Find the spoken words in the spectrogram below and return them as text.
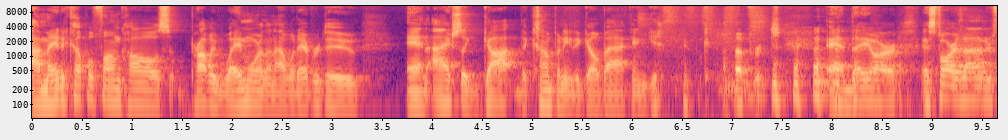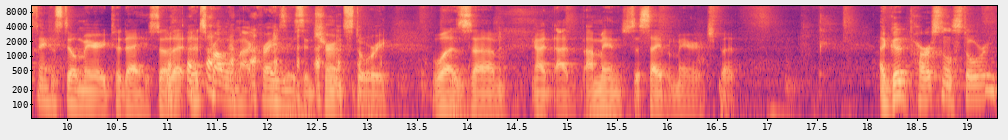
I made a couple phone calls, probably way more than I would ever do. And I actually got the company to go back and get them coverage. and they are, as far as I understand, still married today. So that, that's probably my craziest insurance story was um, I, I, I managed to save a marriage. But a good personal story.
